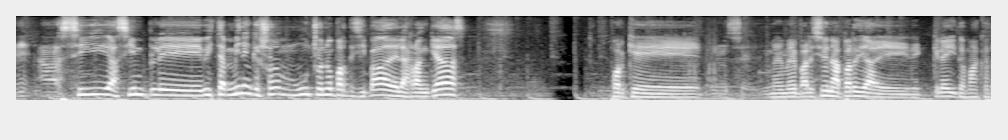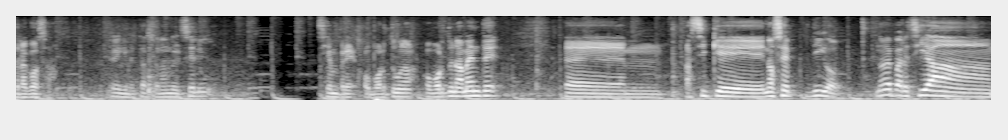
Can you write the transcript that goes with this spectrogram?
eh, así a simple vista. Miren que yo mucho no participaba de las ranqueadas. Porque, me, pareció una pérdida de, créditos más que otra cosa. Creen que me está sonando el celu. Siempre oportuno, oportunamente. Eh, así que, no sé, digo, no me parecía...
